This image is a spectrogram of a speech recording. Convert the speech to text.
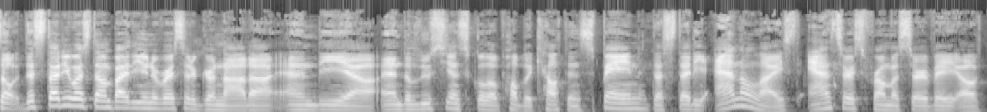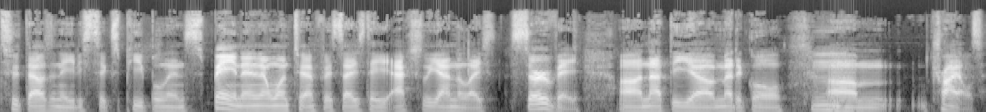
So this study was done by the University of Granada and the uh, Andalusian School of Public Health in Spain. The study analyzed answers from a survey of 2,086 people in Spain, and I want to emphasize they actually analyzed survey, uh, not the uh, medical um, trials.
